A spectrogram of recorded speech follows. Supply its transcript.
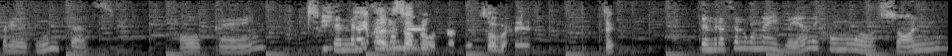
Preguntas. Ok. Sí, ¿Tendrás alguna- preguntando sobre ¿Tendrás alguna idea de cómo son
